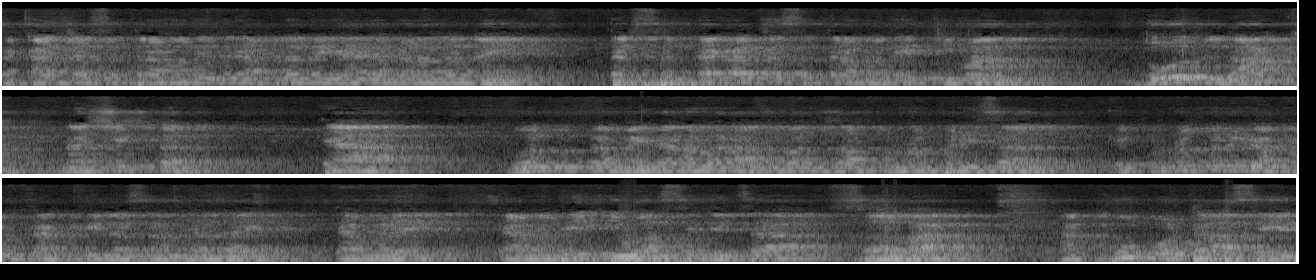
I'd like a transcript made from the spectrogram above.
सकाळच्या सत्रामध्ये जरी आपल्याला यायला मिळालं नाही तर संध्याकाळच्या सत्रामध्ये किमान दोन लाख नाशिककर त्या गोलगुप्पा मैदानावर आजूबाजूचा पूर्ण परिसर हे पूर्णपणे व्यापून टाकतील असा अंदाज आहे. त्यामुळे त्यामध्ये युवा सेनेचा सहभाग हा खूप मोठा असेल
